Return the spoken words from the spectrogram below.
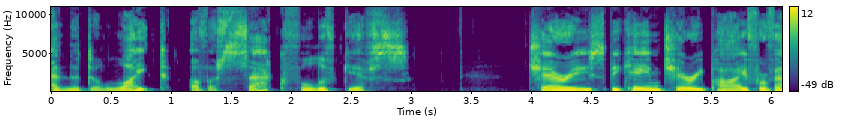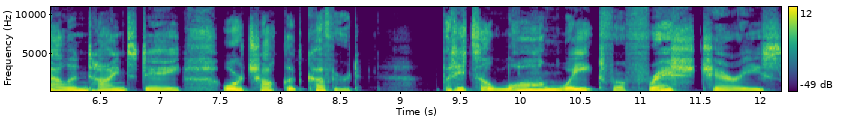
and the delight of a sack full of gifts. Cherries became cherry pie for Valentine's Day or chocolate covered, but it's a long wait for fresh cherries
